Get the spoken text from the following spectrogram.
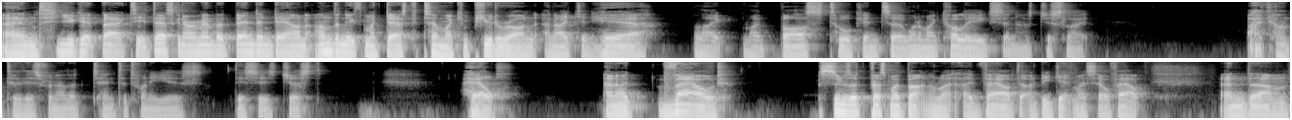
And you get back to your desk, and I remember bending down underneath my desk to turn my computer on, and I can hear like my boss talking to one of my colleagues, and I was just like, I can't do this for another 10 to 20 years. This is just hell. And I vowed, as soon as I pressed my button, I'm like, I vowed that I'd be getting myself out. And um,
